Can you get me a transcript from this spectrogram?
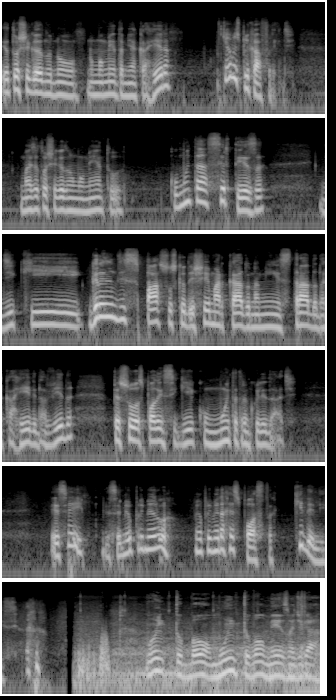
Eu estou chegando no, no momento da minha carreira, que eu vou explicar à frente, mas eu estou chegando num momento com muita certeza de que grandes passos que eu deixei marcado na minha estrada da carreira e da vida, pessoas podem seguir com muita tranquilidade. Esse aí, esse é meu primeiro, minha primeira resposta. Que delícia. Muito bom, muito bom mesmo, Edgar.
